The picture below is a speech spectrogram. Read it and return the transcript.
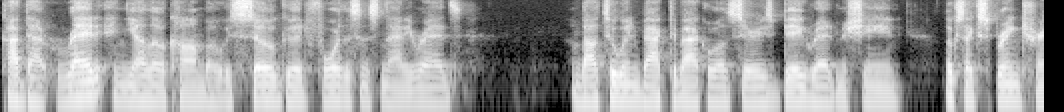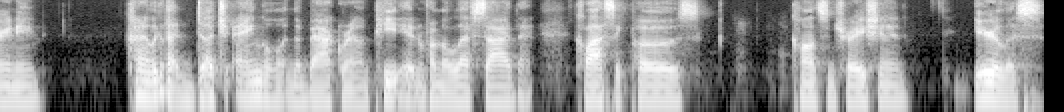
God, that red and yellow combo is so good for the Cincinnati Reds. About to win back to back World Series, big red machine. Looks like spring training kind of look at that Dutch angle in the background. Pete hitting from the left side, that classic pose, concentration, earless,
